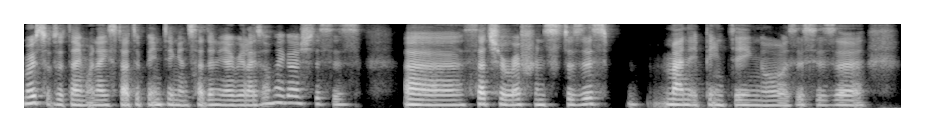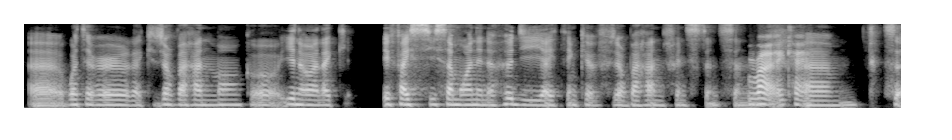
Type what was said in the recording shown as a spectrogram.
most of the time when I started painting and suddenly I realized, oh my gosh, this is uh, such a reference to this Manet painting, or this is a, uh, whatever, like Zurbaran monk, or, you know, and like if I see someone in a hoodie, I think of Zurbaran, for instance. And, right, okay. Um, so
